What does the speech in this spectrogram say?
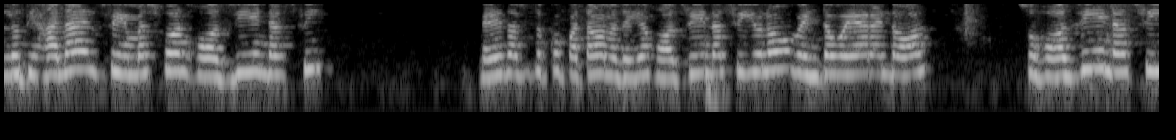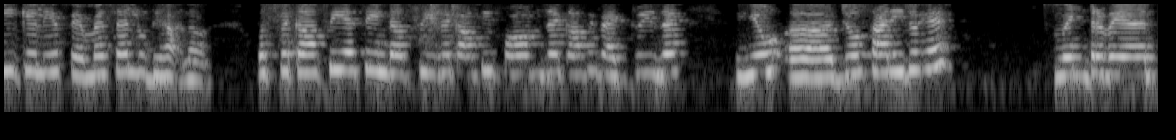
Ludhiana is famous for hosiery industry मेरे हिसाब से सबको पता होना चाहिए hosiery industry you know winter wear and all so hosiery industry के लिए फ़ेमस है लुधियाना। उसमें काफ़ी ऐसी इंडस्ट्रीज़ है काफ़ी फॉर्म्स है काफ़ी फैक्ट्रीज है यू जो सारी जो है winter wear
